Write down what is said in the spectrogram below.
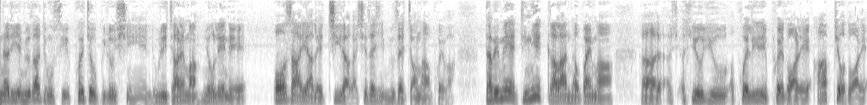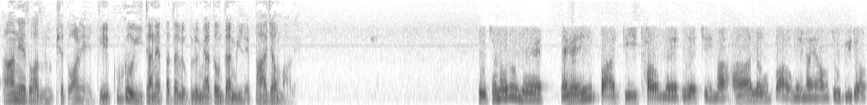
NLD အမျိုးသားဒီမိုကရေစီအဖွဲ့ချုပ်ပြီးလို့ရှိရင်လူတွေကြားထဲမှာမျှော်လင့်နေဩဇာရလဲကြီးတာက88မျိုးဆက်ကျောင်းသားအဖွဲ့ပါဒါပေမဲ့ဒီနေ့ကာလနောက်ပိုင်းမှာအာအလျူယူအဖွဲ့လေးတွေဖွဲ့သွားတယ်အားပြော့သွားတယ်အားနေသွားသလိုဖြစ်သွားတယ်ဒီကုကုကြီးဒါနဲ့ပတ်သက်လို့ဘယ်လိုများသုံးသပ်မိလဲဘာကြောင့်ပါလဲ ဟိုကျွန်တော်တို့လည်းနိုင်ငံရေးပါတီထောင်မယ်ဆိုတဲ့ချိန်မှာအားလုံးပါဝင်နိုင်အောင်ဆိုပြီးတော့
